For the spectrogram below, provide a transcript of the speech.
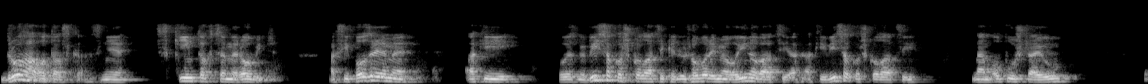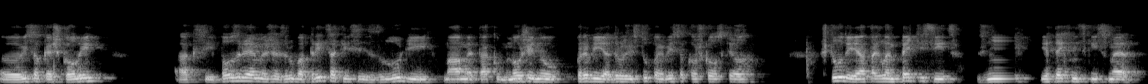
Druhá otázka znie, s kým to chceme robiť. Ak si pozrieme, akí, povedzme, vysokoškoláci, keď už hovoríme o inováciách, akí vysokoškoláci nám opúšťajú e, vysoké školy, ak si pozrieme, že zhruba 30 tisíc ľudí máme takú množinu prvý a druhý stupeň vysokoškolského štúdia, tak len 5000 z nich je technický smer.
